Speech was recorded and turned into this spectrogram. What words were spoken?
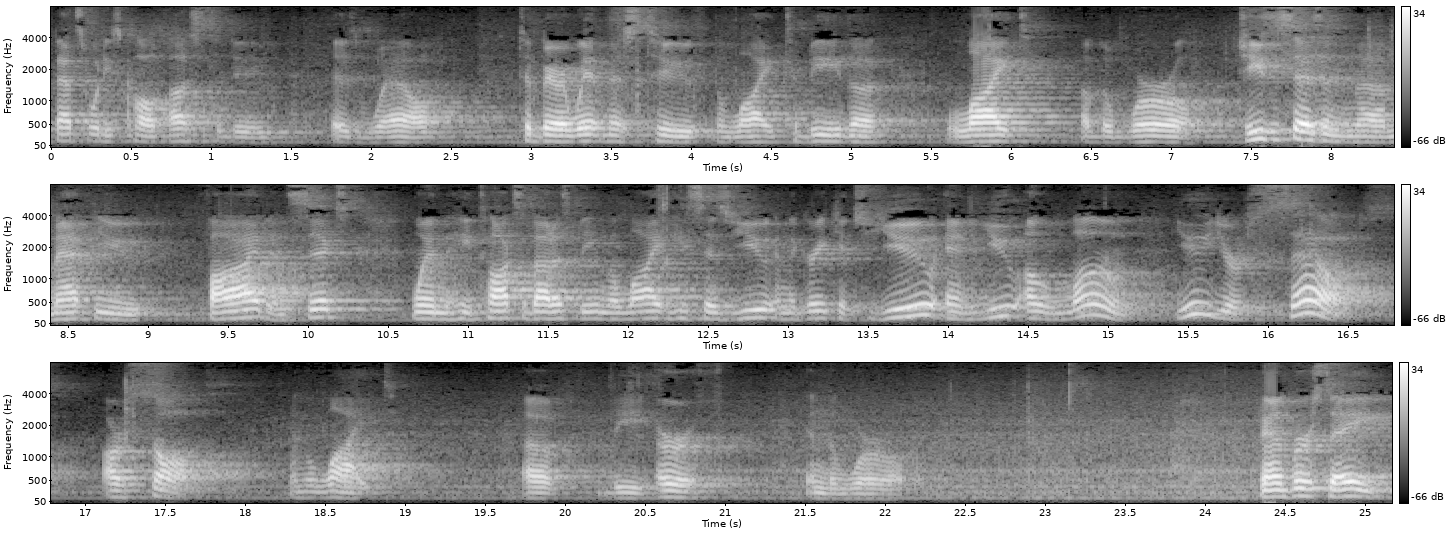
That's what he's called us to do as well to bear witness to the light, to be the light of the world. Jesus says in uh, Matthew 5 and 6, when he talks about us being the light, he says, You, in the Greek, it's you and you alone. You yourselves are salt and the light of the earth and the world. Now, in verse 8,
